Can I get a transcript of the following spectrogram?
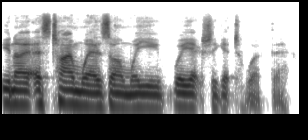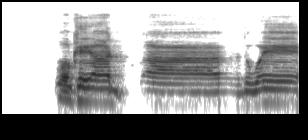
You know, as time wears on, where you where you actually get to work there. Okay, uh, uh, the way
